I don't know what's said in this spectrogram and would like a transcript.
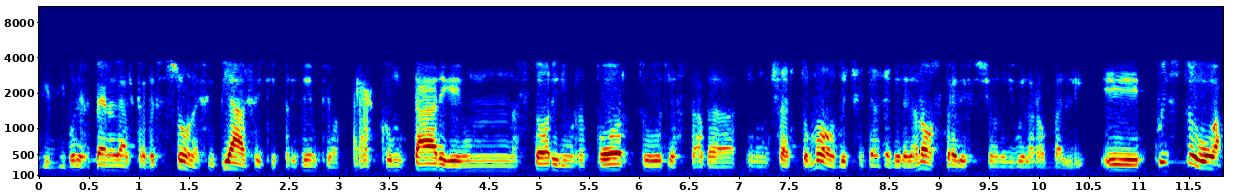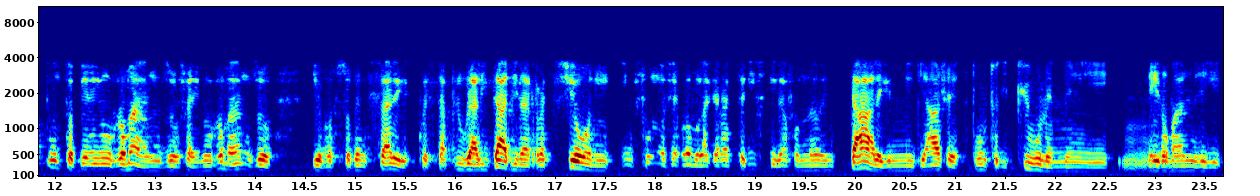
dire, di, voler bene all'altra persona. Ci piace che, per esempio, raccontare che una storia di un rapporto sia stata in un certo modo e ci piace avere la nostra versione di quella roba lì. E questo appunto avviene in un romanzo, cioè in un romanzo io posso pensare che questa pluralità di narrazioni in fondo sia proprio la caratteristica fondamentale che mi piace appunto di più nei, nei romanzi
